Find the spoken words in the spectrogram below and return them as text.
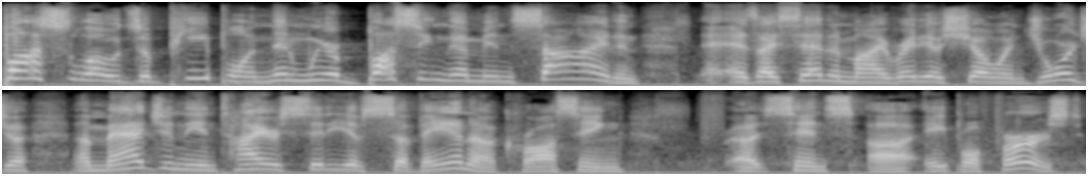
busloads of people, and then we're busing them inside. And as I said in my radio show in Georgia, imagine the entire city of Savannah crossing uh, since uh, April 1st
